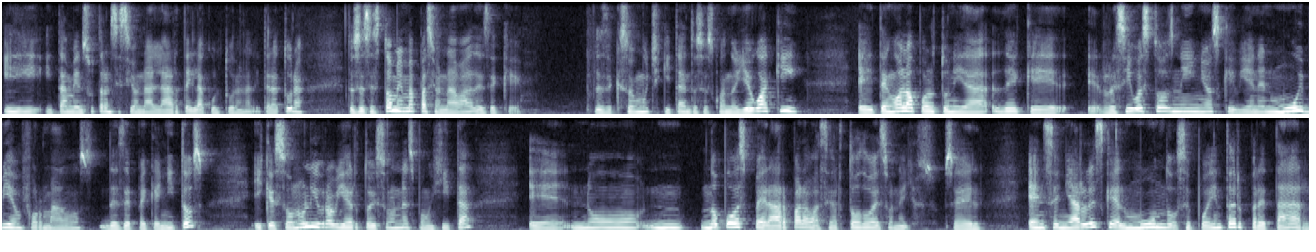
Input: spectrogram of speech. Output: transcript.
y, y también su transición al arte y la cultura en la literatura. Entonces esto a mí me apasionaba desde que desde que soy muy chiquita. Entonces cuando llego aquí, eh, tengo la oportunidad de que eh, recibo estos niños que vienen muy bien formados desde pequeñitos y que son un libro abierto y son una esponjita. Eh, no, no puedo esperar para vaciar todo eso en ellos. O sea, el, enseñarles que el mundo se puede interpretar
